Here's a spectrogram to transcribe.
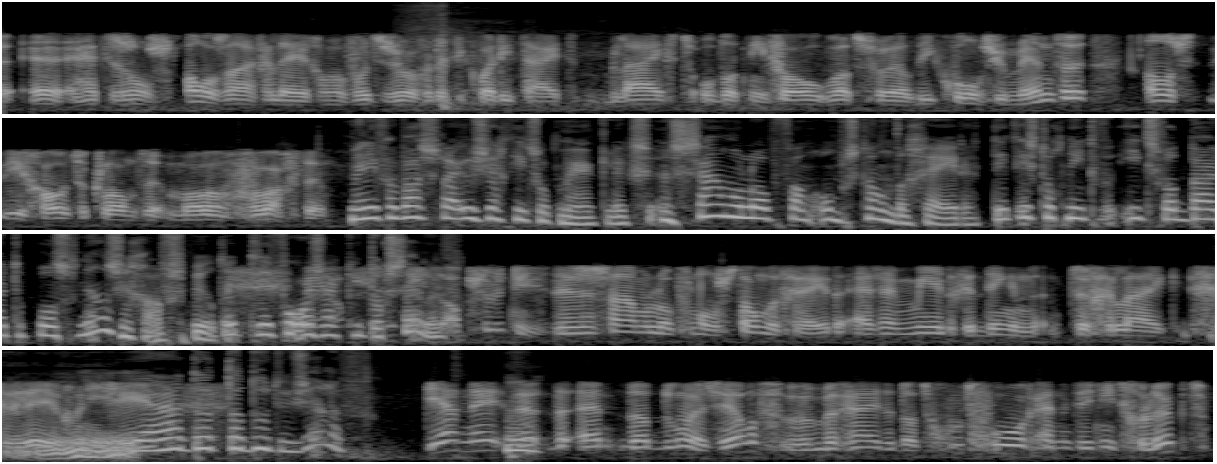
het is ons alles aangelegen om ervoor te zorgen... dat die kwaliteit blijft op dat niveau... wat zowel die consumenten als die grote klanten mogen verwachten. Meneer Van Basselaar, u zegt iets opmerkelijks. Een samenloop van omstandigheden. Dit is toch niet iets wat buiten PostNL zich afspeelt? Dit veroorzaakt nee, u toch zelf? Niet, absoluut niet. Het is een samenloop van omstandigheden. Er zijn meerdere dingen tegelijk gereorganiseerd. Ja, dat, dat doet u zelf. Ja, nee, hm. en dat doen wij zelf. We bereiden dat goed voor en het is niet gelukt.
